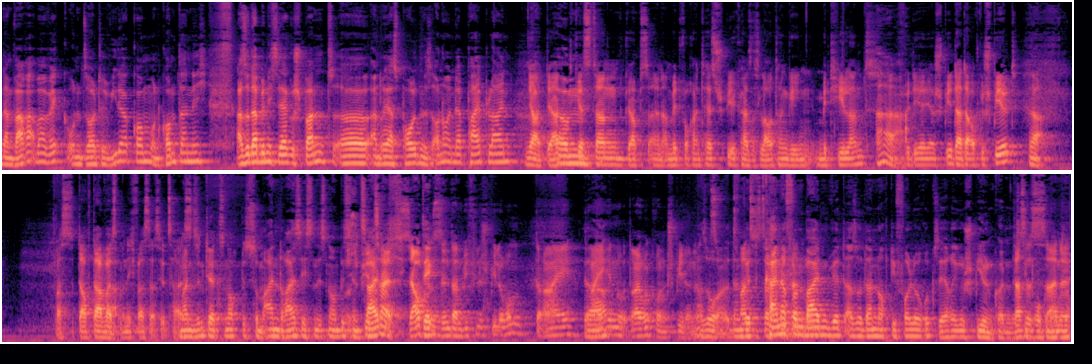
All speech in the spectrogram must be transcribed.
dann war er aber weg und sollte wiederkommen und kommt dann nicht. Also da bin ich sehr gespannt. Äh, Andreas Paul Paulsen ist auch noch in der Pipeline. Ja, der hat ähm, gestern gab es am Mittwoch ein Testspiel Kaiserslautern gegen Midtjylland, ah. für die er ja spielt. Da hat er auch gespielt. Ja. Was, auch da weiß man nicht, was das jetzt heißt. Man sind jetzt noch bis zum 31. ist noch ein bisschen Zeit. Zeit. Ja, auch, denk, sind dann wie viele Spiele rum? Drei, ja. drei, Hin drei Rückrundenspiele. Ne? Also dann wird keiner von beiden wird also dann noch die volle Rückserie spielen können. Das, das ist, eine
